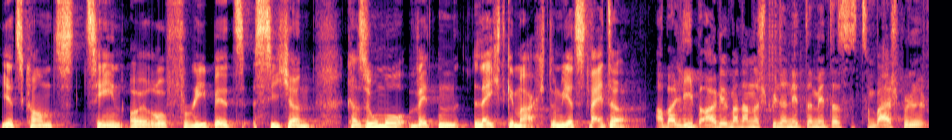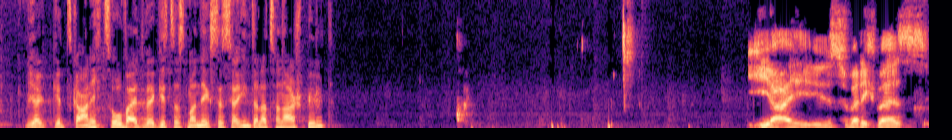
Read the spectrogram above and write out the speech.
Jetzt kommt's, 10 Euro Freebets sichern. Kasumo Wetten leicht gemacht. Und jetzt weiter. Aber liebäugelt man dann als Spieler nicht damit, dass es zum Beispiel ja, jetzt gar nicht so weit weg ist, dass man nächstes Jahr international spielt? Ja, soweit ich weiß,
